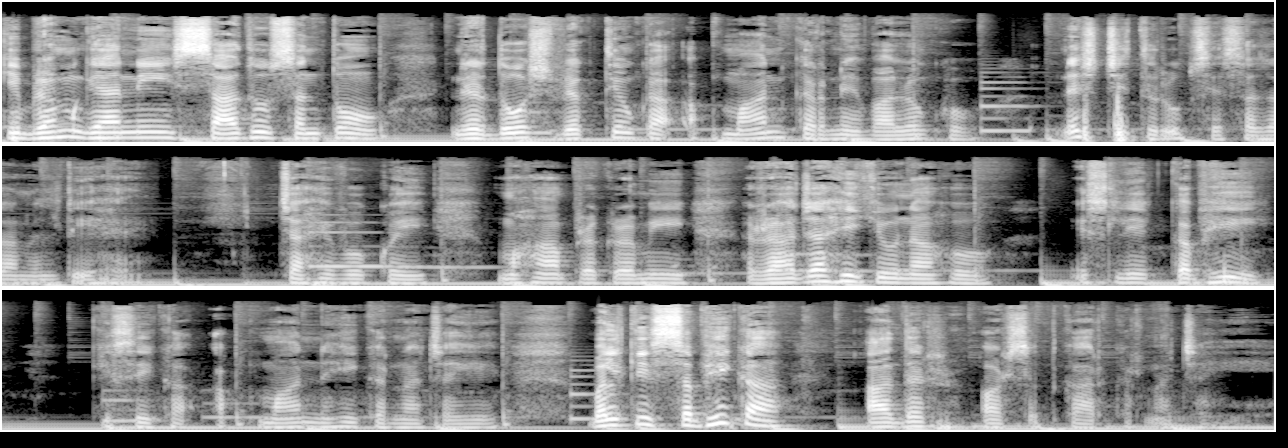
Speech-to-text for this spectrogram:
कि ब्रह्मज्ञानी साधु संतों, निर्दोष व्यक्तियों का अपमान करने वालों को निश्चित रूप से सजा मिलती है। चाहे वो कोई महाप्रक्रमी राजा ही क्यों ना हो, इसलिए कभी किसी का अपमान नहीं करना चाहिए, बल्कि सभी का आदर और सत्कार करना चाहिए।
